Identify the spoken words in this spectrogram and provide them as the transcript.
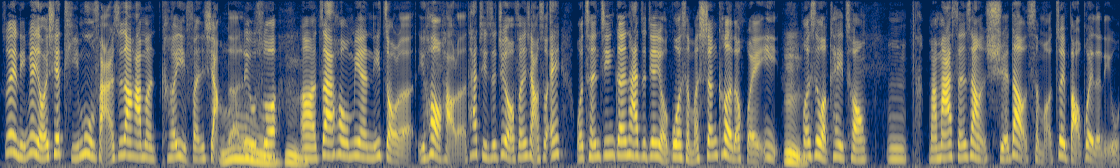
所以里面有一些题目反而是让他们可以分享的，哦、例如说，嗯、呃，在后面你走了以后好了，他其实就有分享说，哎，我曾经跟他之间有过什么深刻的回忆，嗯，或者是我可以从。嗯，妈妈身上学到什么最宝贵的礼物？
